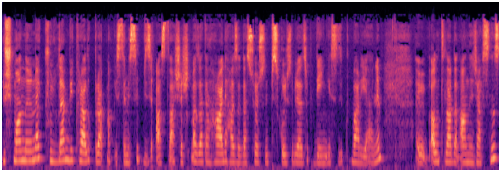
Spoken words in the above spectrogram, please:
düşmanlarına külden bir krallık bırakmak istemesi bizi asla şaşırtmaz. Zaten hali hazırda Cersei'nin psikolojisi birazcık dengesizlik var yani e, alıntılardan anlayacaksınız.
